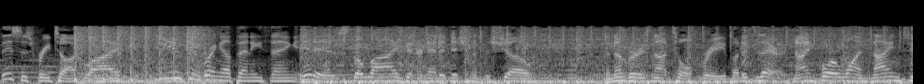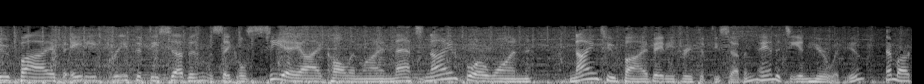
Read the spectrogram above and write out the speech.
This is Free Talk Live. You can bring up anything. It is the live internet edition of the show. The number is not toll free, but it's there. 941 925 8357, the SACL CAI call in line. That's 941 925 8357. And it's Ian here with you. And Mark.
